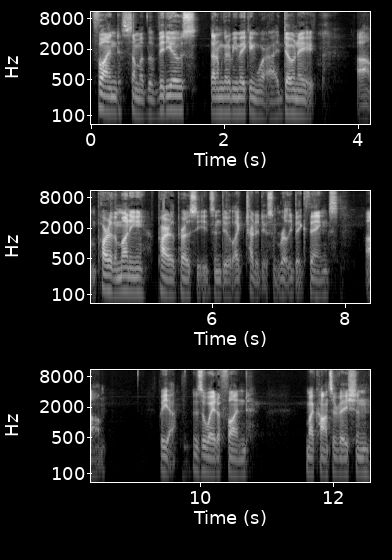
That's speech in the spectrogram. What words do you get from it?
fund some of the videos that I'm going to be making, where I donate um, part of the money, part of the proceeds, and do like try to do some really big things. Um, but yeah, there's a way to fund my conservation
